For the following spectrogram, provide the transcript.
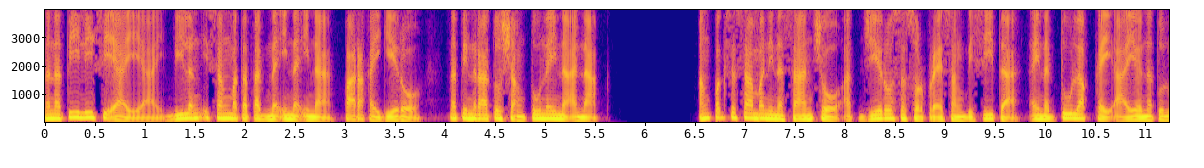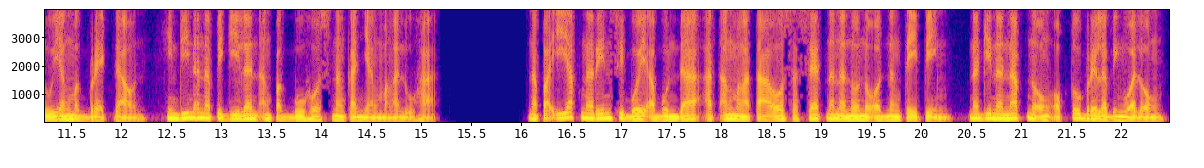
nanatili si Ai bilang isang matatag na ina-ina para kay Giro, na tinrato siyang tunay na anak. Ang pagsasama ni na Sancho at Giro sa sorpresang bisita ay nagtulak kay Ayo na tuluyang mag-breakdown, hindi na napigilan ang pagbuhos ng kanyang mga luha. Napaiyak na rin si Boy Abunda at ang mga tao sa set na nanonood ng taping, na ginanap noong Oktubre 18,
